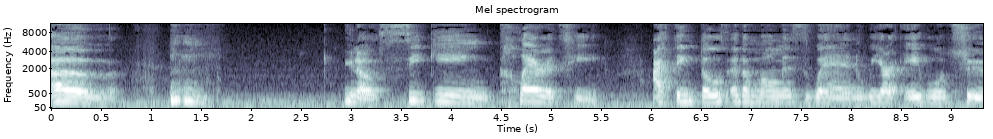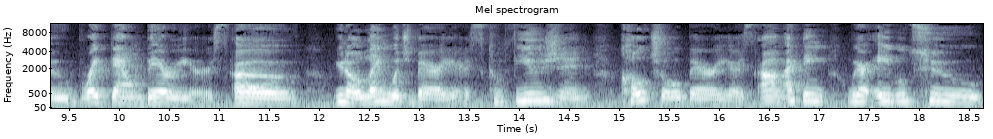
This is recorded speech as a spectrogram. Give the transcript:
of you know seeking clarity I think those are the moments when we are able to break down barriers of, you know, language barriers, confusion, cultural barriers. Um, I think we're able to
